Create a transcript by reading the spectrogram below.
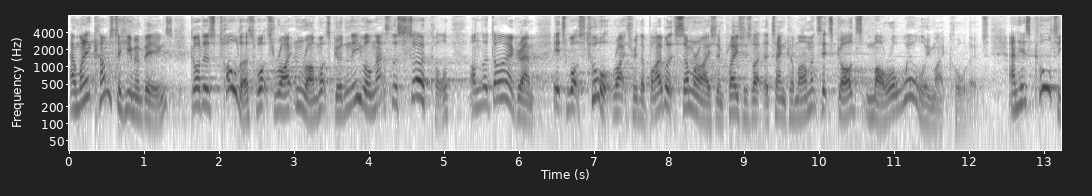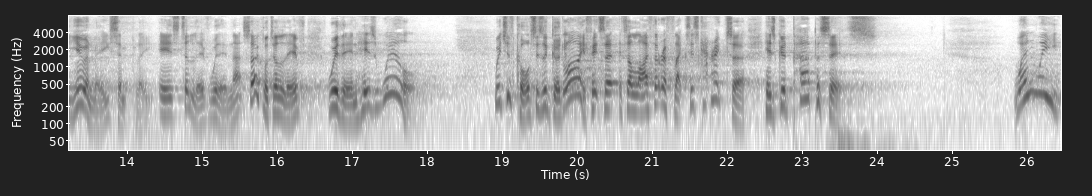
And when it comes to human beings, God has told us what's right and wrong, what's good and evil, and that's the circle on the diagram. It's what's taught right through the Bible. It's summarized in places like the Ten Commandments. It's God's moral will, we might call it. And his call to you and me simply is to live within that circle, to live within his will. Which, of course, is a good life. It's a, it's a life that reflects his character, his good purposes. When we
